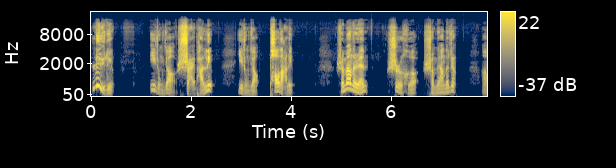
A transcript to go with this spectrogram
律令，一种叫骰盘令，一种叫抛打令。什么样的人适合什么样的令？啊，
